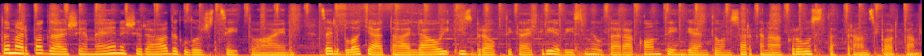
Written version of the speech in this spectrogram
Tomēr pagājušie mēneši rāda gluži citu ainu. Ceļu bloķētāji ļauj izbraukt tikai Krievijas militārā kontingenta un sarkanā krusta valsta transportam.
